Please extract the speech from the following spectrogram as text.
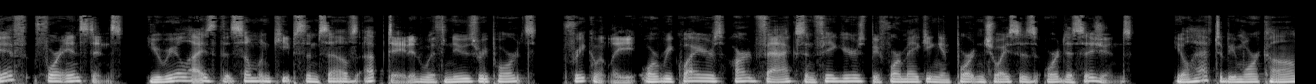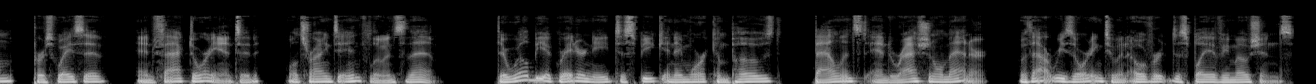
If, for instance, you realize that someone keeps themselves updated with news reports frequently or requires hard facts and figures before making important choices or decisions, you'll have to be more calm, persuasive, and fact-oriented while trying to influence them. There will be a greater need to speak in a more composed, balanced, and rational manner without resorting to an overt display of emotions.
